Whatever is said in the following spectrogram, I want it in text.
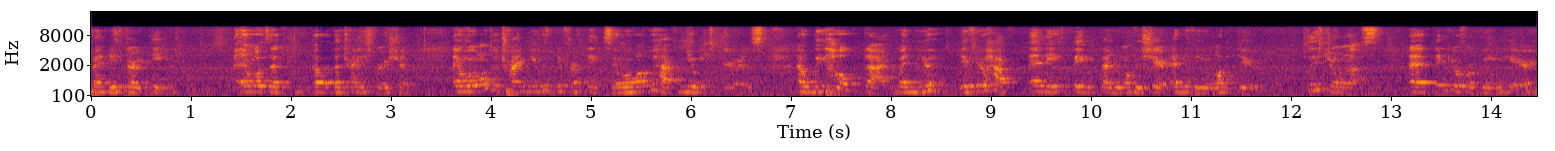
2013. and what's the, uh, the Chinese version. And we want to try new different things, and we want to have new experience. And we hope that when you, if you have anything that you want to share, anything you want to do, please join us. And thank you for being here.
